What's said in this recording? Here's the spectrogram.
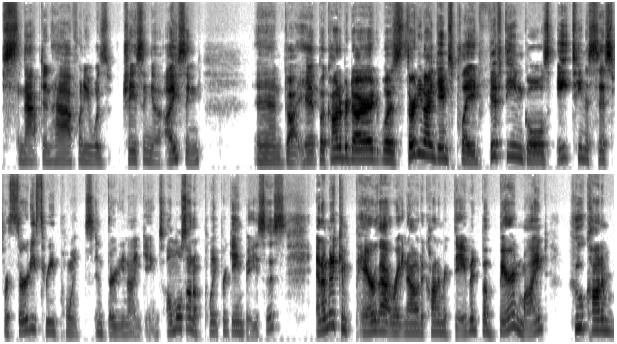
snapped in half when he was chasing uh, icing and got hit. But Connor Bedard was 39 games played, 15 goals, 18 assists for 33 points in 39 games, almost on a point per game basis. And I'm going to compare that right now to Connor McDavid, but bear in mind who Connor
